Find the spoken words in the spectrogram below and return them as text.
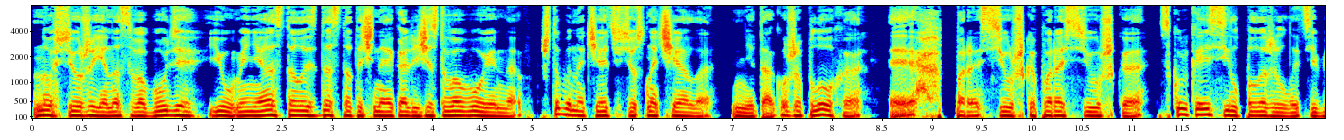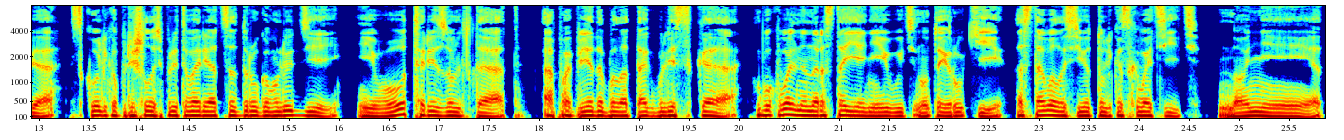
Но все же я на свободе, и у меня осталось достаточное количество воинов, чтобы начать все сначала. Не так уж и плохо. Эх, поросюшка, поросюшка, сколько я сил положил на тебя, сколько пришлось притворяться другом людей. И вот результат. А победа была так близка, буквально на расстоянии вытянутой руки. Оставалось ее только схватить. Но нет,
